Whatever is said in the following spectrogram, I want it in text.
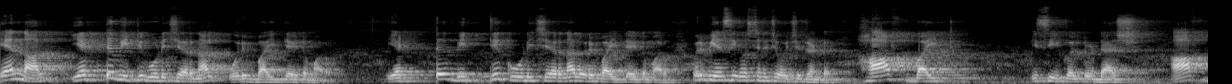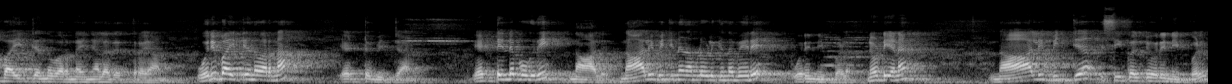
എന്നാൽ എട്ട് ബിറ്റ് കൂടി ചേർന്നാൽ ഒരു ബൈറ്റായിട്ട് മാറും. എട്ട് ബിറ്റ് കൂടി ചേർന്നാൽ ഒരു ബൈറ്റായിട്ട് മാറും. ഒരു പി എസ് സി ക്വസ്റ്റിന് ചോദിച്ചിട്ടുണ്ട്. Half byte is equal to dash half byte എന്ന് പറഞ്ഞു കഴിഞ്ഞാൽ അത് എത്രയാണ്? ഒരു ബൈറ്റ് എന്ന് പറഞ്ഞാൽ എട്ട് ബിറ്റാണ് എട്ടിന്റെ പകുതി നാല്. നാല് ബിറ്റിനെ നമ്മൾ വിളിക്കുന്ന പേര് ഒരു നിബിൾ. നോട്ട് ചെയ്യണേ. നാല് ബിറ്റ് ഇസ് ഈക്വൽ ടു ഒരു നിബിൾ.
